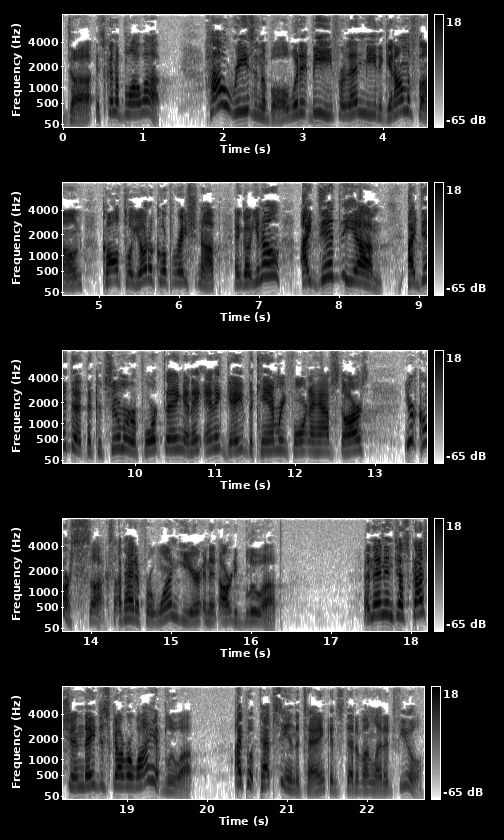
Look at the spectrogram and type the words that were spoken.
Duh, it's going to blow up. How reasonable would it be for then me to get on the phone, call Toyota Corporation up, and go, you know, I did the, um, I did the, the consumer report thing, and it, and it gave the Camry four and a half stars. Your car sucks. I've had it for one year, and it already blew up. And then in discussion, they discover why it blew up. I put Pepsi in the tank instead of unleaded fuel.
